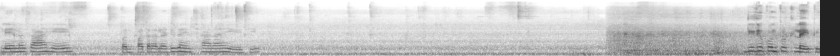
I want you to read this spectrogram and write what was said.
प्लेनच आहे पण पत्राला डिझाईन छान आहे ती. दीदी कोण आहे ती.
